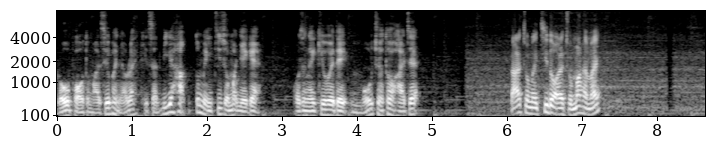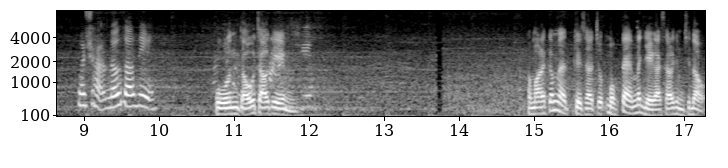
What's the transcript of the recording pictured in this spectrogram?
老婆同埋小朋友咧，其實呢一刻都未知做乜嘢嘅，我淨係叫佢哋唔好着拖鞋啫。大家仲未知道我哋做乜係咪？去長島酒店。半島酒店。同埋你今日其實做目的係乜嘢㗎？細佬知唔知道？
